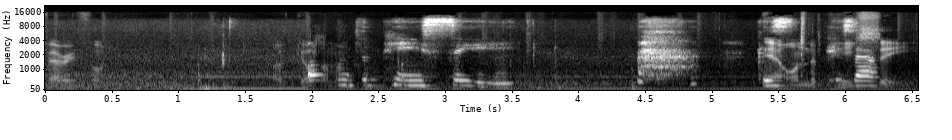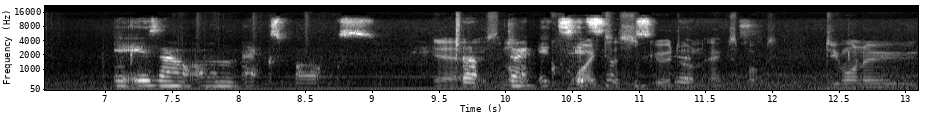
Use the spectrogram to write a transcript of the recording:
very fun. Oh god, I'm on the PC. yeah on the it's out- PC. it is out on Xbox. Yeah, but it's not it's- quite it's not as as good good. on Xbox. Do you want to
